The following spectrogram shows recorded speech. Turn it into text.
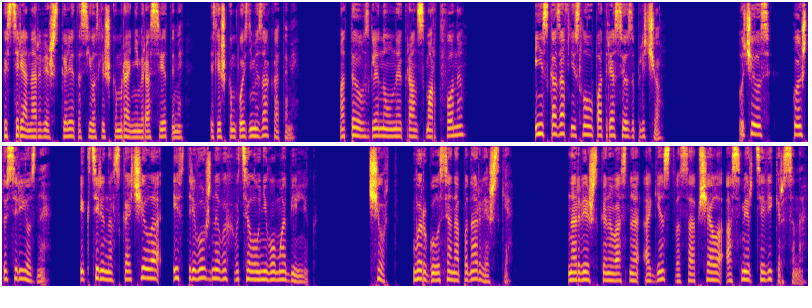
костеря норвежское лето с его слишком ранними рассветами и слишком поздними закатами. Матео взглянул на экран смартфона и, не сказав ни слова, потряс ее за плечо. Случилось кое-что серьезное. Екатерина вскочила и встревоженно выхватила у него мобильник. «Черт!» — выругалась она по-норвежски. Норвежское новостное агентство сообщало о смерти Викерсона.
